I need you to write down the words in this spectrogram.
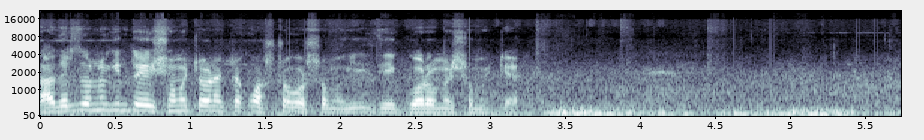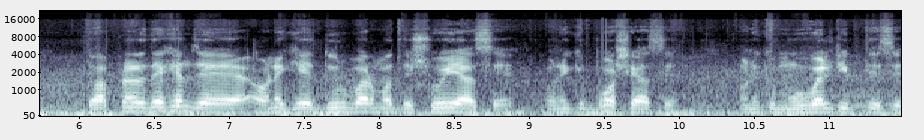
তাদের জন্য কিন্তু এই সময়টা অনেকটা কষ্টকর সময় যে গরমের সময়টা। তো আপনারা দেখেন যে অনেকে দুর্বার মধ্যে শুয়ে আছে, অনেকে বসে আছে, অনেকে মোবাইল টিপতেছে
